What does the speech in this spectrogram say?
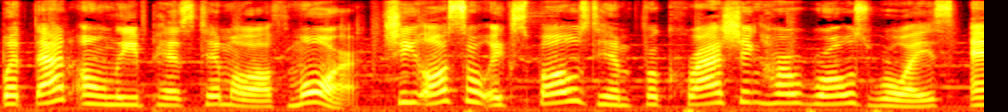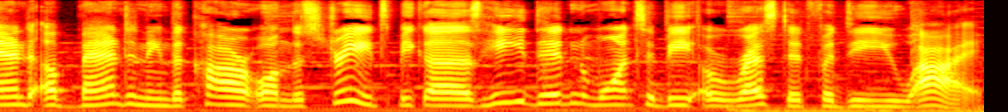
but that only pissed him off more. She also exposed him for crashing her Rolls Royce and abandoning the car on the streets because he didn't want to be arrested for DUI.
